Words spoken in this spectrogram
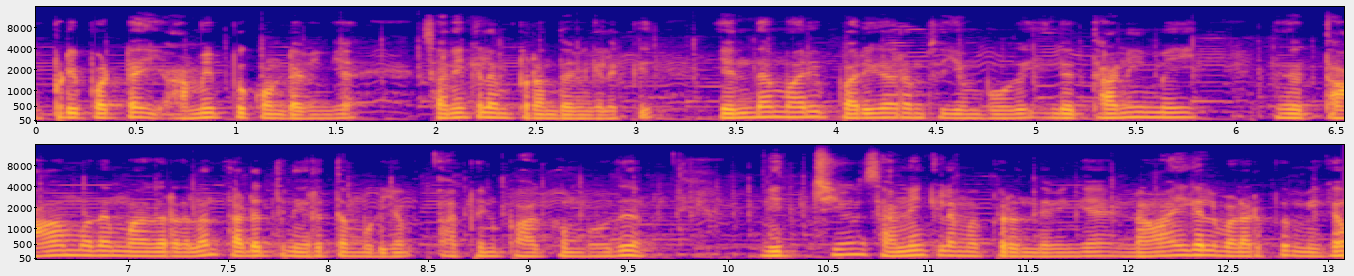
இப்படிப்பட்ட அமைப்பு கொண்டவங்க சனிக்கிழமை பிறந்தவங்களுக்கு எந்த மாதிரி பரிகாரம் செய்யும்போது இந்த தனிமை இந்த தாமதம் ஆகிறதெல்லாம் தடுத்து நிறுத்த முடியும் அப்படின்னு பார்க்கும்போது நிச்சயம் சனிக்கிழமை பிறந்தவங்க நாய்கள் வளர்ப்பு மிக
